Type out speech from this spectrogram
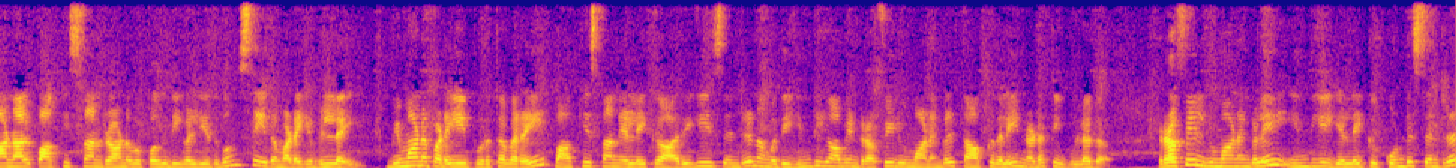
ஆனால் பாகிஸ்தான் ராணுவ பகுதிகள் எதுவும் சேதமடையவில்லை. விமானப்படையை பொறுத்தவரை பாகிஸ்தான் எல்லைக்கு அருகே சென்று நமது இந்தியாவின் ரஃபேல் விமானங்கள் தாக்குதலை நடத்தியுள்ளது. ரஃபேல் விமானங்களை இந்திய எல்லைக்கு கொண்டு சென்று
